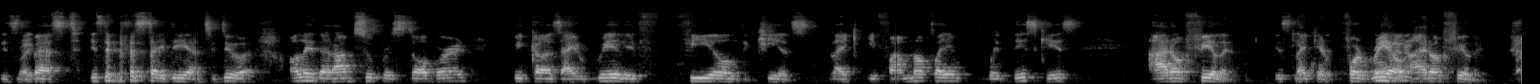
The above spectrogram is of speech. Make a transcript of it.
It's right. the best. It's the best idea to do. Only that I'm super stubborn because I really feel the keys. Like if I'm not playing with these keys, I don't feel it. It's like a, for real, I don't feel it.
